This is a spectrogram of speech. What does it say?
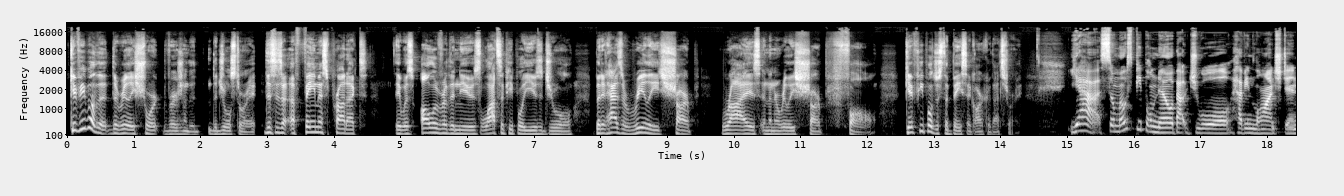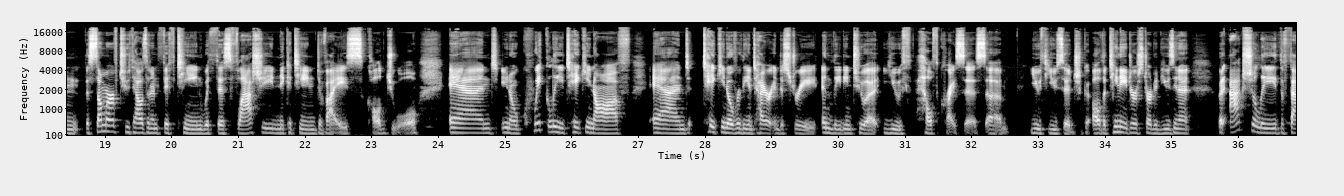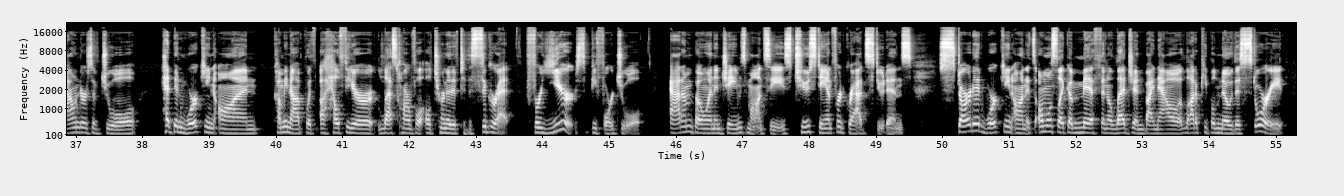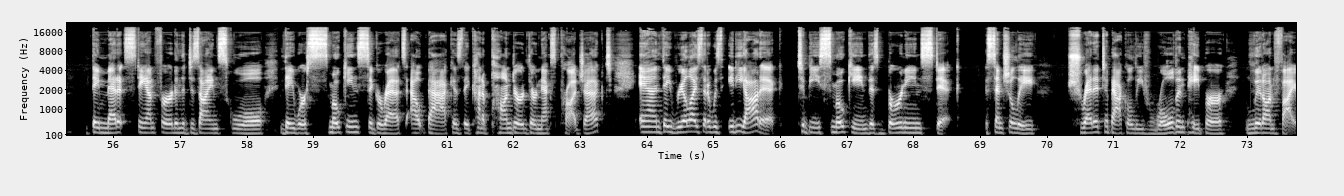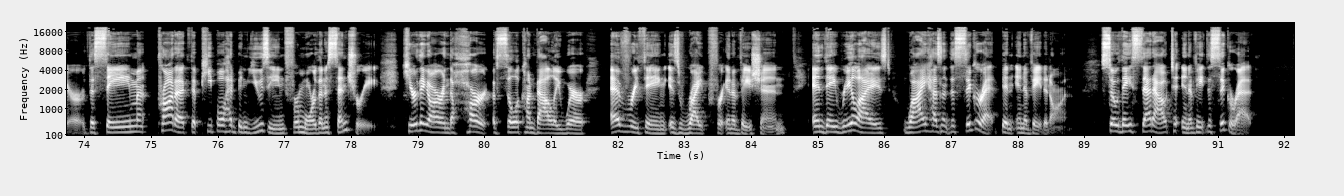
Give people the, the really short version of the, the Juul story. This is a, a famous product. It was all over the news. Lots of people use Juul, but it has a really sharp rise and then a really sharp fall. Give people just the basic arc of that story. Yeah. So most people know about Juul having launched in the summer of 2015 with this flashy nicotine device called Juul and, you know, quickly taking off and taking over the entire industry and leading to a youth health crisis, um, youth usage. All the teenagers started using it. But actually, the founders of Juul had been working on coming up with a healthier, less harmful alternative to the cigarette for years before Juul. Adam Bowen and James Monsees, two Stanford grad students, started working on it's almost like a myth and a legend by now. A lot of people know this story. They met at Stanford in the design school. They were smoking cigarettes out back as they kind of pondered their next project. And they realized that it was idiotic to be smoking this burning stick, essentially shredded tobacco leaf rolled in paper, lit on fire. The same product that people had been using for more than a century. Here they are in the heart of Silicon Valley where everything is ripe for innovation. And they realized why hasn't the cigarette been innovated on? So they set out to innovate the cigarette.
